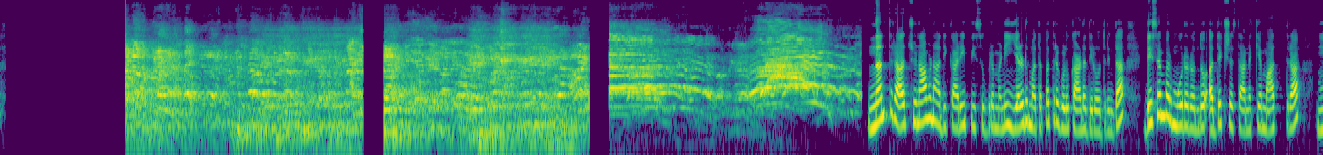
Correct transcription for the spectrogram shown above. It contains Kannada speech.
ನಂತರ ಚುನಾವಣಾಧಿಕಾರಿ ಪಿ ಸುಬ್ರಹ್ಮಣಿ ಎರಡು ಮತಪತ್ರಗಳು ಕಾಣದಿರೋದ್ರಿಂದ ಡಿಸೆಂಬರ್ ಮೂರರಂದು ಅಧ್ಯಕ್ಷ ಸ್ಥಾನಕ್ಕೆ ಮಾತ್ರ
